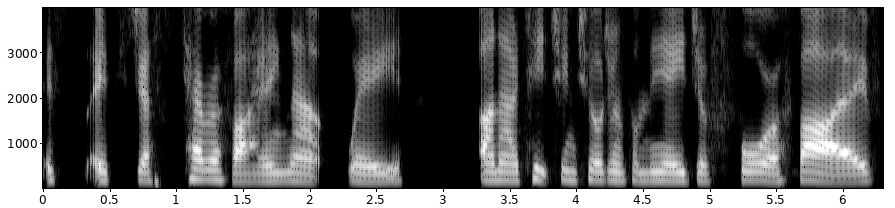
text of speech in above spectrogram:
it's it's just terrifying that we are now teaching children from the age of 4 or 5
